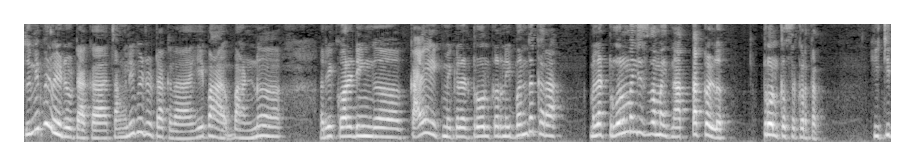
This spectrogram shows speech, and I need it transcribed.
तुम्ही पण व्हिडिओ टाका चांगले व्हिडिओ टाकला हे भा- भांडणं रेकॉर्डिंग काय एकमेकाला ट्रोल करणे बंद करा. मला ट्रोल म्हणजे सुद्धा माहीत नाही. आत्ता कळलं. ट्रोल कसं करतात? हिची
